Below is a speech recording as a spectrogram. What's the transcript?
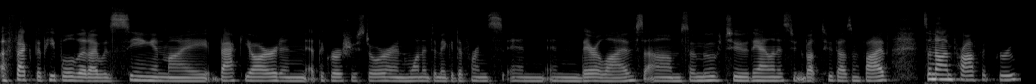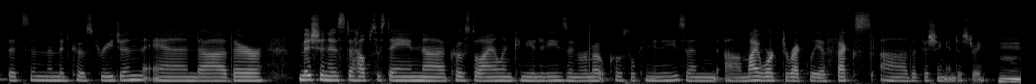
affect the people that I was seeing in my backyard and at the grocery store and wanted to make a difference in, in their lives. Um, so I moved to the Island Institute in about 2005. It's a nonprofit group that's in the Mid-Coast region, and uh, their mission is to help sustain uh, coastal island communities and remote coastal communities, and uh, my work directly affects uh, the fishing industry. Hmm.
